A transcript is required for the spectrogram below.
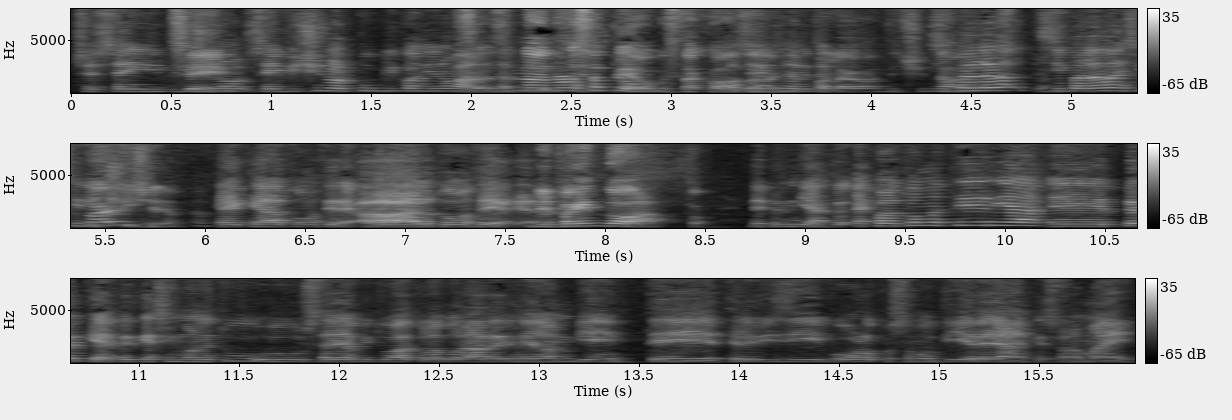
Cioè sei Sì. vicino, sei vicino al pubblico anni 90. no, non lo sapevo questa cosa. che parlerà di ci- Si, parlerà, si parlerà anche di Parla di cinema, cinema. che, è la tua materia. Ah, la tua materia. Ne prendo atto. Ne prendi atto. Ecco, la tua materia, eh, perché? Perché Simone, tu sei abituato a lavorare nell'ambiente televisivo, lo possiamo dire, anche se oramai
